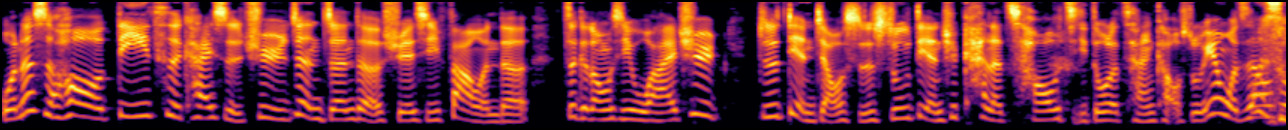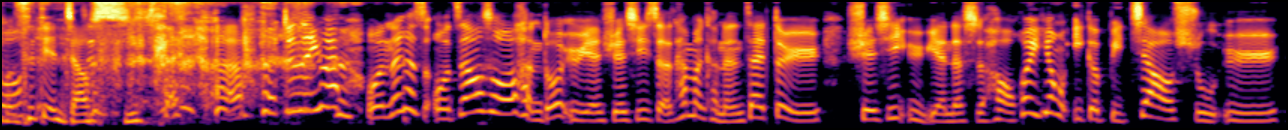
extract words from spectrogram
我那时候第一次开始去认真的学习法文的这个东西，我还去就是垫脚石书店去看了超级多的参考书，因为我知道说是垫脚石，呃，就是因为我那个时候我知道说很多语言学习者，他们可能在对于学习语言的时候，会用一个比较属于。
